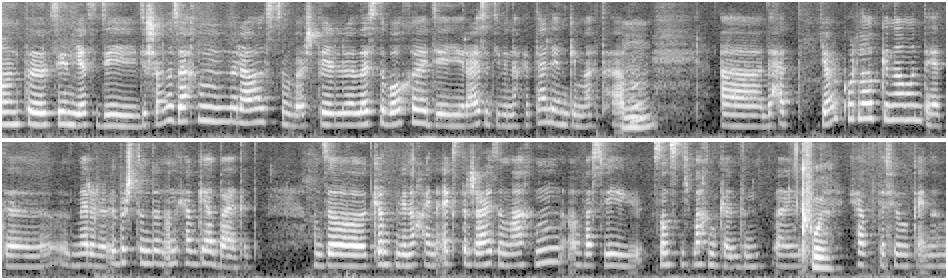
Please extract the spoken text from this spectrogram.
und äh, ziehen jetzt die, die schönen Sachen raus. Zum Beispiel letzte Woche die Reise, die wir nach Italien gemacht haben. Mhm. Äh, da hat Jörg Urlaub genommen, der hatte mehrere Überstunden und ich habe gearbeitet. Und so könnten wir noch eine extra Reise machen, was wir sonst nicht machen könnten, weil cool. ich habe dafür keinen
